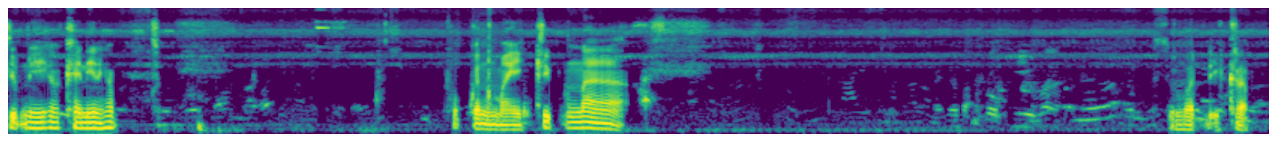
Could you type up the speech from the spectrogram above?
คลิปนี้ก็แค่นี้นะครับ พบกันใหม่คลิปหน้า สวัสดีครับ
